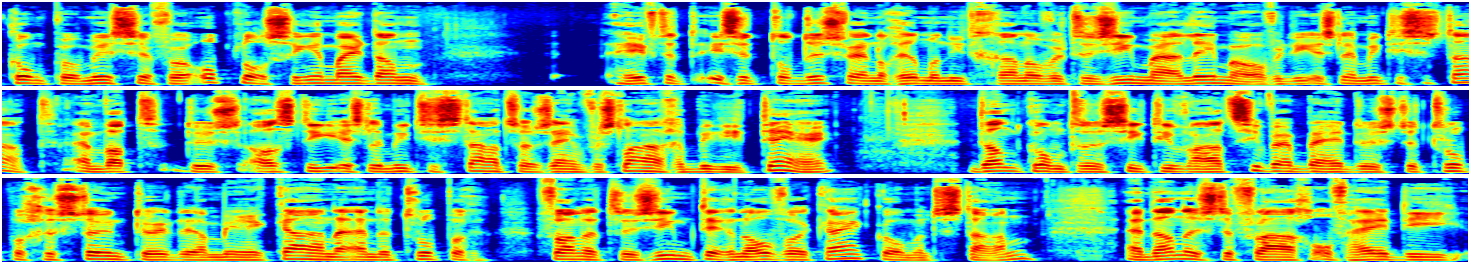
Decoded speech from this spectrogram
compromissen, voor oplossingen. Maar dan heeft het, is het tot dusver nog helemaal niet gegaan over het regime, maar alleen maar over die islamitische staat. En wat dus als die islamitische staat zou zijn verslagen militair, dan komt er een situatie waarbij dus de troepen gesteund door de Amerikanen en de troepen van het regime tegenover elkaar komen te staan. En dan is de vraag of hij die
